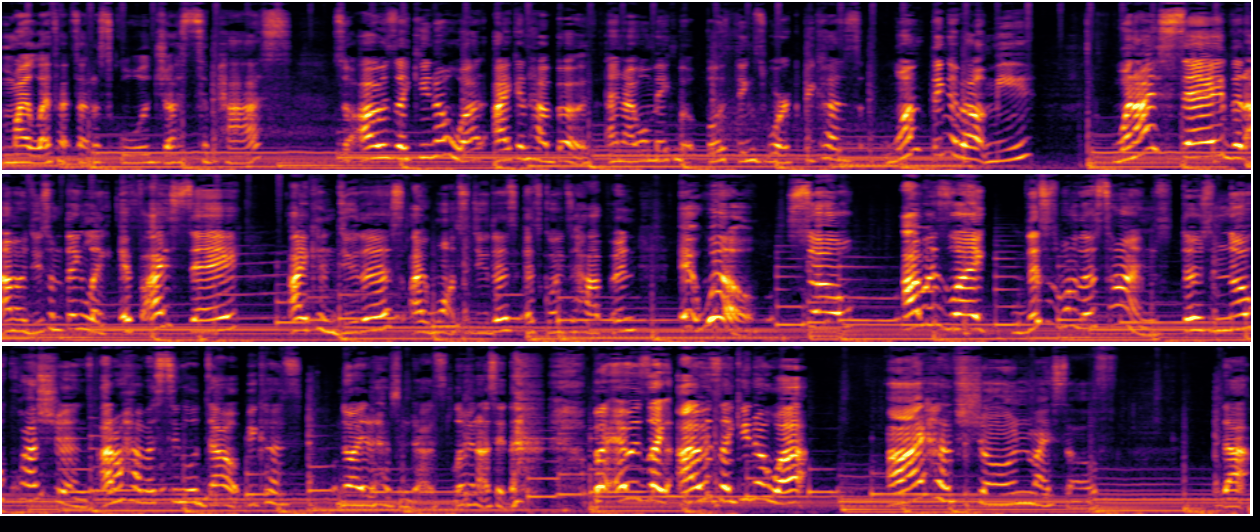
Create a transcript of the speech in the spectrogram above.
my life outside of school just to pass. So I was like, you know what? I can have both, and I will make both things work. Because one thing about me, when I say that I'm gonna do something, like if I say I can do this, I want to do this, it's going to happen, it will. So I was like, this is one of those times. There's no questions. I don't have a single doubt because No, I did have some doubts. Let me not say that. But it was like, I was like, you know what? I have shown myself that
